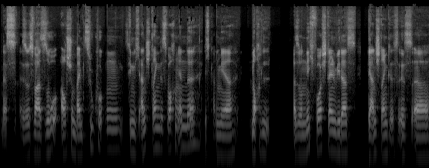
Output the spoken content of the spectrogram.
das, also es war so auch schon beim Zugucken ziemlich anstrengendes Wochenende. Ich kann mir noch also nicht vorstellen, wie das, wie anstrengend es ist, äh,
